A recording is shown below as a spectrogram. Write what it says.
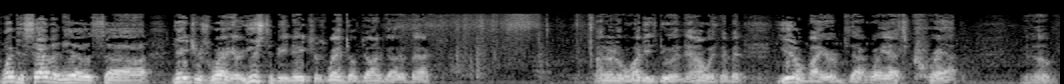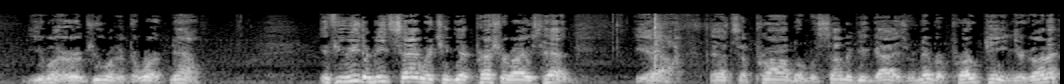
One to seven is uh, Nature's Way, or used to be Nature's Way until John got it back. I don't know what he's doing now with it, but you don't buy herbs that way. That's crap. You know, you want herbs, you want them to work. Now, if you eat a meat sandwich and get pressurized head, yeah, that's a problem with some of you guys. Remember, protein. You're gonna,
